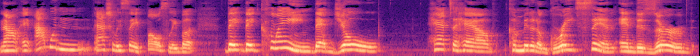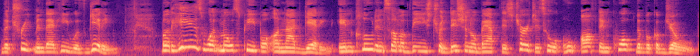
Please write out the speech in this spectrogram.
Now, and I wouldn't actually say falsely, but they they claimed that Job had to have committed a great sin and deserved the treatment that he was getting. But here's what most people are not getting, including some of these traditional Baptist churches who, who often quote the book of Job,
